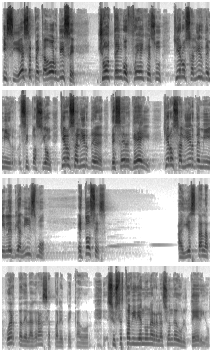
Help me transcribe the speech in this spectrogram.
Y si ese pecador dice, yo tengo fe en Jesús, quiero salir de mi situación, quiero salir de, de ser gay, quiero salir de mi lesbianismo. Entonces, Ahí está la puerta de la gracia para el pecador. Si usted está viviendo una relación de adulterio,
